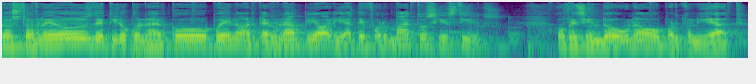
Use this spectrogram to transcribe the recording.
los torneos de tiro con arco pueden abarcar una amplia variedad de formatos y estilos, ofreciendo una oportunidad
